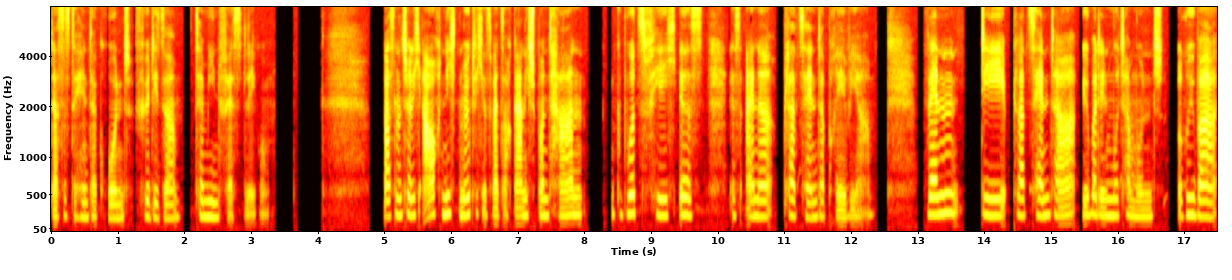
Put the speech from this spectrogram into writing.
Das ist der Hintergrund für diese Terminfestlegung. Was natürlich auch nicht möglich ist, weil es auch gar nicht spontan geburtsfähig ist, ist eine Plazenta previa. Wenn die Plazenta über den Muttermund rüber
